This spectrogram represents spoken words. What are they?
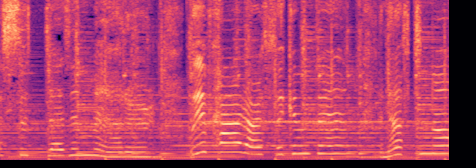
guess it doesn't matter. We've had our thick and thin, enough to know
